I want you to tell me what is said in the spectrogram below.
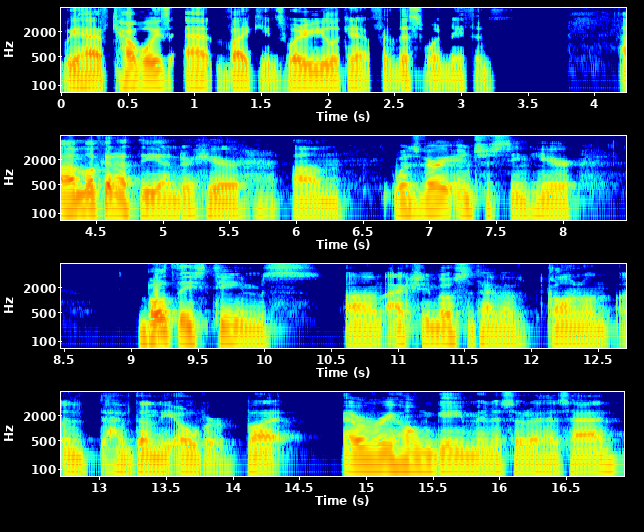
We have Cowboys at Vikings. What are you looking at for this one, Nathan? I'm looking at the under here. Um, what's very interesting here, both these teams, um, actually most of the time have gone on and have done the over, but every home game Minnesota has had,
